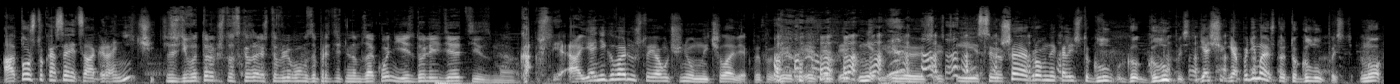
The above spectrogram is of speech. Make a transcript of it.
А то, что касается ограничить, Слушайте, вы только что сказали, что в любом запретительном законе есть доля идиотизма. Как- А я не говорю, что я очень умный человек. Э, И совершаю огромное количество глупостей. Я, я понимаю, что это глупость, но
